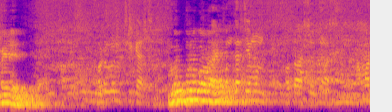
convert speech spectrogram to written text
মেডেল রুদ্র গড়াই যেমন ফটো আসছে আমার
